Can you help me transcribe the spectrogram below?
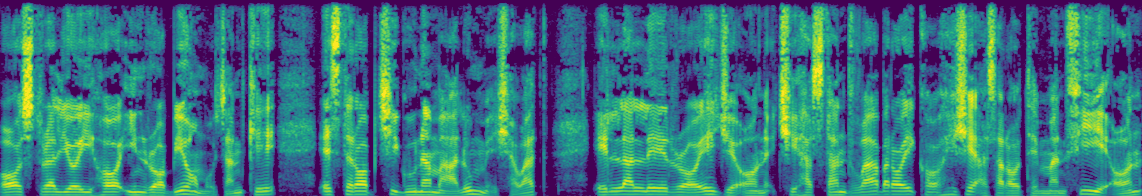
استرالیایی ها این را بیاموزند که استراب چگونه معلوم می شود علل رایج آن چی هستند و برای کاهش اثرات منفی آن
